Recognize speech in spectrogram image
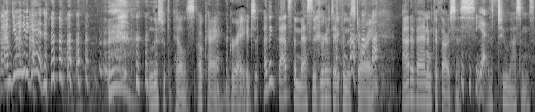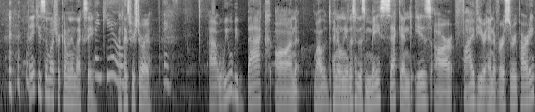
I'm doing it again. Loose with the pills. Okay, great. I think that's the message we're going to take from this story. Ativan and catharsis. Yes. The two lessons. Thank you so much for coming in, Lexi. Thank you. And thanks for your story. Thanks. Uh, we will be back on, well, depending on when you listen to this, May 2nd is our five year anniversary party.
